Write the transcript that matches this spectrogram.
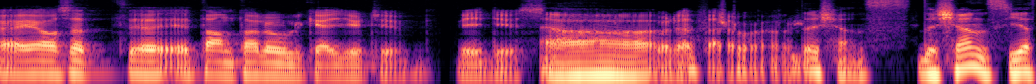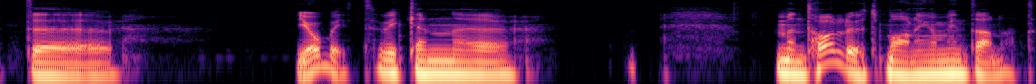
Eh, Jag har sett eh, ett antal olika YouTube-videos. Ja, på det detta förstår. Det känns, det känns jättejobbigt. Vilken eh, mental utmaning om inte annat.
